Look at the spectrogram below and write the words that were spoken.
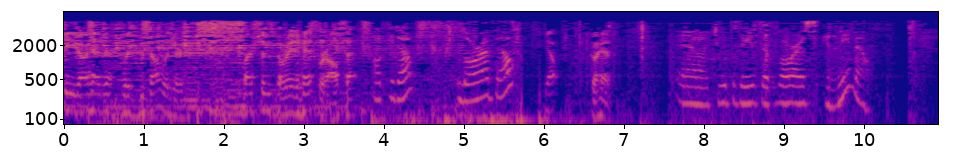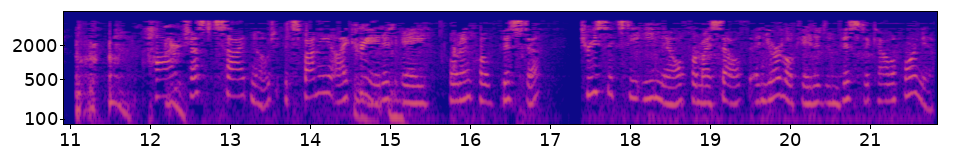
Michi, go ahead with Michelle with your questions. Go right ahead. We're all set. Okie doke. Laura Bill. Yep. Go ahead. And I do believe that Laura's in an email. Hi, just a side note. It's funny, I created mm-hmm. a quote unquote Vista 360 email for myself, and you're located in Vista, California.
